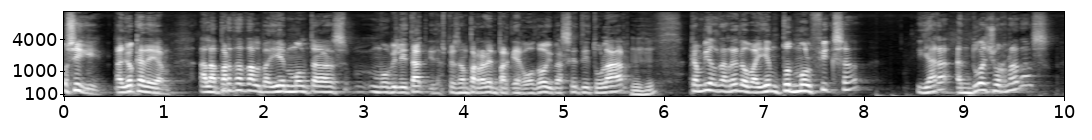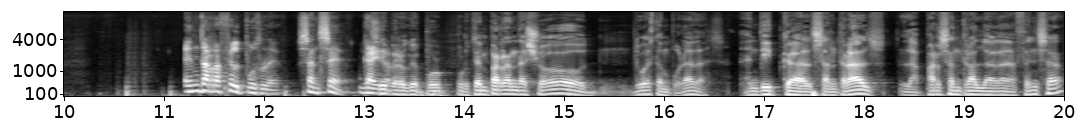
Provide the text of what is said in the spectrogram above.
O sigui, allò que dèiem, a la part de dalt veiem moltes mobilitat, i després en parlarem perquè Godoy va ser titular, mm -hmm. en canvi al darrere ho veiem tot molt fixe, i ara, en dues jornades, hem de refer el puzzle, sencer, Sí, gairebé. però que por- portem parlant d'això dues temporades. Hem dit que els centrals, la part central de la defensa,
